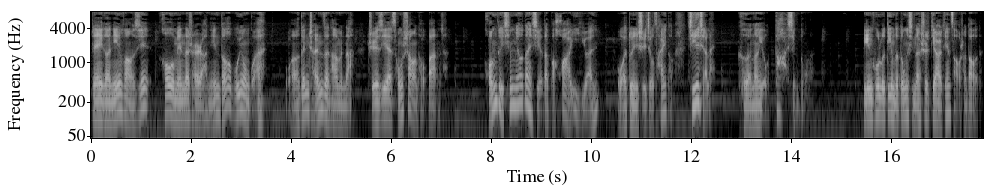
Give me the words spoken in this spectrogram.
这个您放心，后面的事啊您都不用管，我跟陈子他们呢直接从上头办了。黄队轻描淡写的把话一圆，我顿时就猜到接下来可能有大行动了。冰窟窿订的东西呢，是第二天早上到的，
